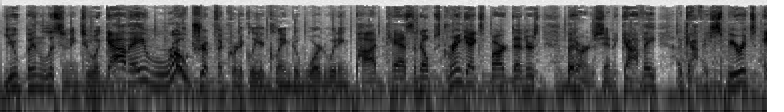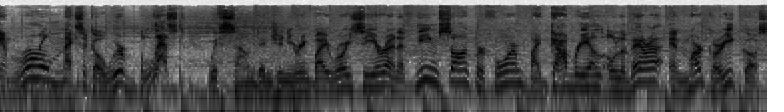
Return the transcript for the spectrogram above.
You've been listening to Agave Road Trip, the critically acclaimed award winning podcast that helps Gringx bartenders better understand agave, agave spirits, and rural Mexico. We're blessed with sound engineering by Roy Sierra and a theme song performed by Gabriel Oliveira and Marco Ricos.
